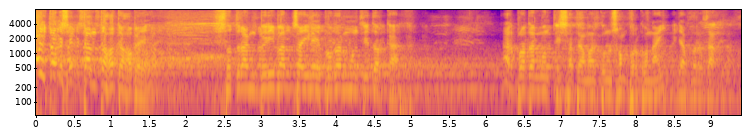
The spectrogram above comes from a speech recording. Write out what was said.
বৈঠকে সিদ্ধান্ত হতে হবে। সুতরাং বেরিবাদ চাইলে প্রধানমন্ত্রী দরকার। আর প্রধানমন্ত্রীর সাথে আমার কোনো সম্পর্ক নাই, এটা আপনারা জানেন।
